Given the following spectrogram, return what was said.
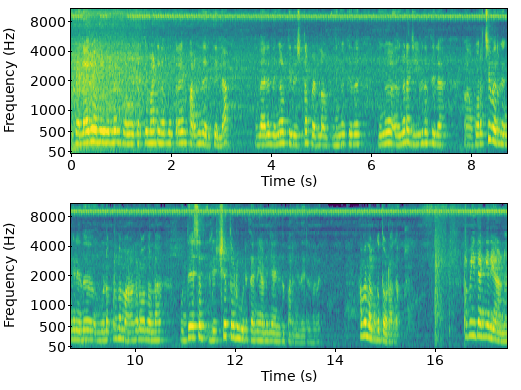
ഇതെല്ലാവരും ഒന്നും ഇതൊന്നും കൃത്യമായിട്ട് ഇതൊന്നും ഇത്രയും പറഞ്ഞു തരത്തില്ല. എന്നാലും നിങ്ങൾക്കിത് ഇഷ്ടപ്പെടണം. നിങ്ങൾക്കിത് നിങ്ങൾ നിങ്ങളുടെ ജീവിതത്തിൽ കുറച്ച് പേർക്കെങ്കിലും ഇത് ഗുണപ്രദമാകണമെന്നുള്ള ഉദ്ദേശ ലക്ഷ്യത്തോടു കൂടി തന്നെയാണ് ഞാനിത് പറഞ്ഞു തരുന്നത്. അപ്പം നമുക്ക് തുടങ്ങാം. അപ്പോൾ ഇതെങ്ങനെയാണ്?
